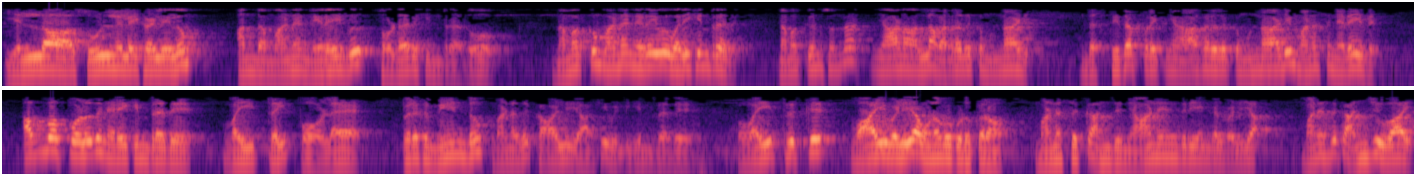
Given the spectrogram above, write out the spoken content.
எல்லா சூழ்நிலைகளிலும் அந்த மன நிறைவு தொடர்கின்றதோ. நமக்கும் மன நிறைவு வருகின்றது. நமக்குன்னு சொன்னா ஞானம் எல்லாம் வர்றதுக்கு முன்னாடி இந்த ஸ்தித பிரஜன் ஆகிறதுக்கு முன்னாடி மனசு நிறையுது. அவ்வப்பொழுது நிறைகின்றது. வயிற்றை போல. பிறகு மீண்டும் மனது காலியாகி விடுகின்றது. வயிற்றுக்கு வாய் வழியா உணவு கொடுக்கிறோம். மனசுக்கு அஞ்சு ஞானேந்திரியங்கள் வழியா. மனசுக்கு அஞ்சு வாய்.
